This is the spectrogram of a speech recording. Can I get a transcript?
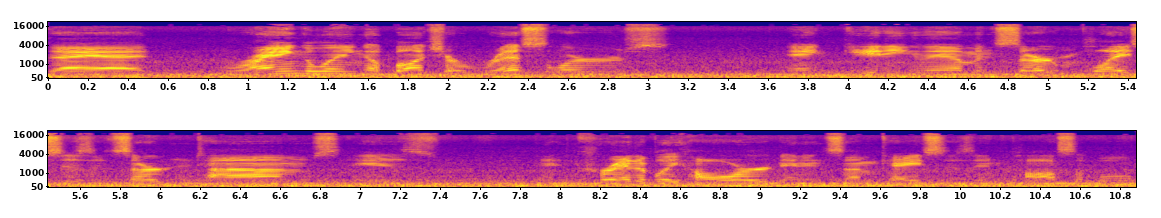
that wrangling a bunch of wrestlers and getting them in certain places at certain times is incredibly hard and in some cases impossible.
